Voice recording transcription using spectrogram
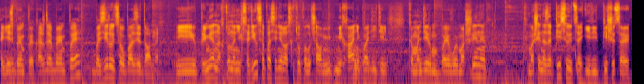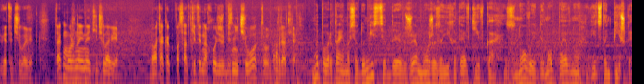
есть БМП. Каждая БМП базируется в базе данных. И примерно кто на них садился последний раз, кто получал м- механик, водитель, командир боевой машины, машина записывается и пишется этот человек. Так можно и найти человека. Ну, а так как в посадке ты находишь без ничего, то навряд ли. Ми повертаємося до місця, де вже може заїхати автівка. Знову йдемо певну відстань пішки.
